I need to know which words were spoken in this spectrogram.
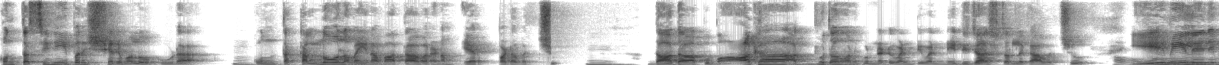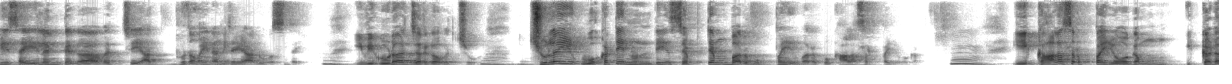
కొంత సినీ పరిశ్రమలో కూడా కొంత కల్లోలమైన వాతావరణం ఏర్పడవచ్చు. దాదాపు బాగా అద్భుతం అనుకున్నటువంటివన్నీ డిజాస్టర్లు కావచ్చు. ఏమీ లేనివి సైలెంట్గా వచ్చి అద్భుతమైన విజయాలు వస్తాయి. ఇవి కూడా జరగవచ్చు. జూలై ఒకటి నుండి సెప్టెంబర్ ముప్పై వరకు కాలసర్ప యోగం. ఈ కాలసర్ప యోగం ఇక్కడ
